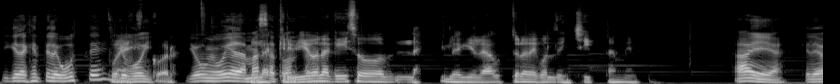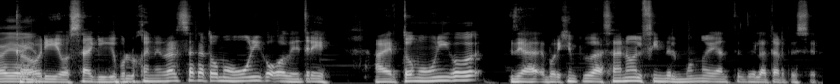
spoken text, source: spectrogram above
y que la gente le guste, Buen yo voy. score. Yo me voy a la la masa escribió tonta. la que hizo la, la, la autora de Golden Chip también. Ah, ya, ya, Que le vaya bien. Kaori Osaki, que por lo general saca tomo único o de tres. A ver, tomo único, de, por ejemplo, de Asano, El fin del mundo y antes del atardecer.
